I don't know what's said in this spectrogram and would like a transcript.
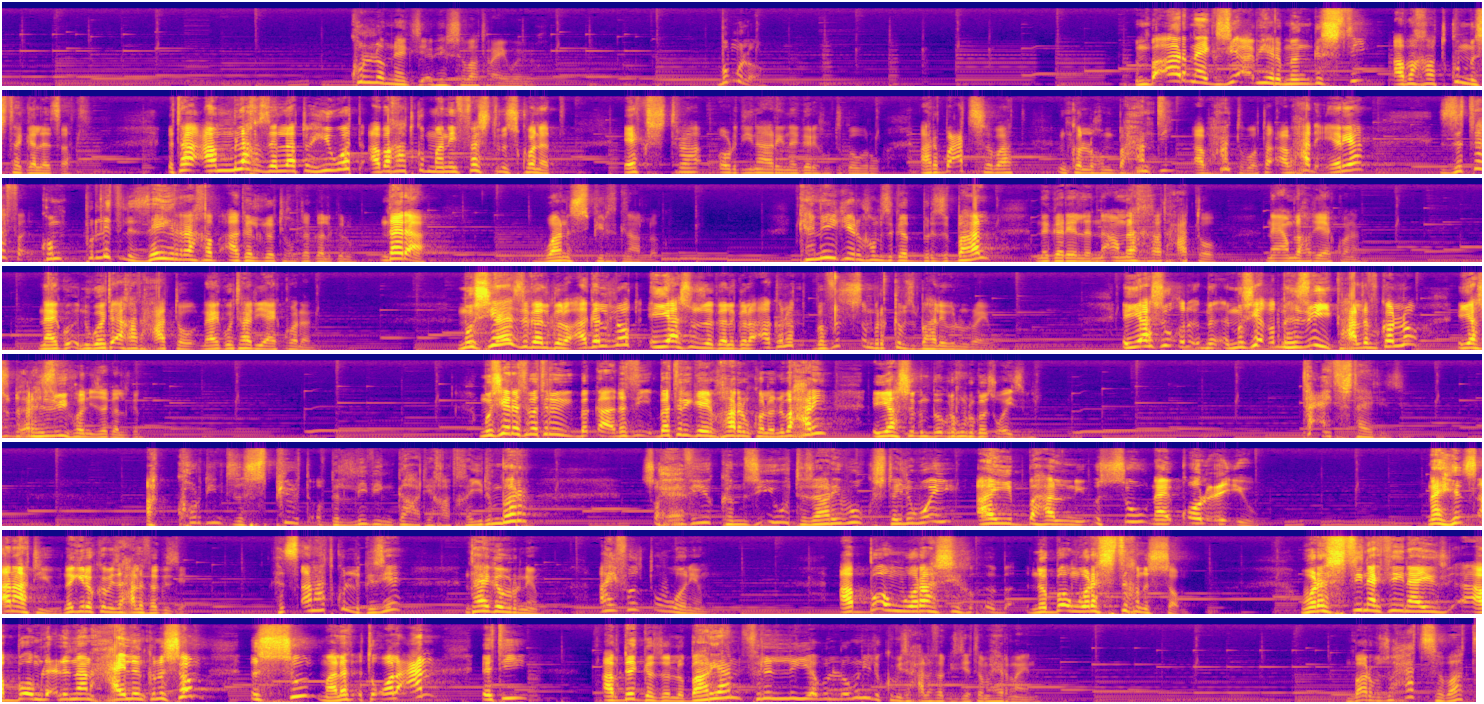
ኩሎም ናይ እግዚኣብሔር ሰባት ረኣይዎም ኢኹ ብምልኦም እምበኣር ናይ እግዚኣብሔር መንግስቲ ኣባኻትኩም ምስ ተገለፀት እታ ኣምላኽ ዘላቶ ህይወት ኣባኻትኩም ማኒፌስት ምስ ኮነት ኤክስትራ ኦርዲናሪ ነገር ኢኹም ትገብሩ ኣርባዕተ ሰባት እንከለኹም ብሓንቲ ኣብ ሓንቲ ቦታ ኣብ ሓደ ኤርያ ኮምፕሊትሊ ዘይራኸብ ኣገልግሎት ኢኹም ተገልግሉ እንታይ ደኣ ዋን ስፒሪት ግን ኣለኩም ከመይ ገይሩ ከም ዝገብር ዝበሃል ነገር የለን ንኣምላኽ ኢኻ ተሓቶ ናይ ኣምላኽ ድዩ ኣይኮነን ንጎይታ ኢኻ ተሓቶ ናይ ጎይታ ድዩ ኣይኮነን ሙሴ ዘገልግሎ ኣገልግሎት እያሱ ዘገልግሎ ኣገልግሎት ብፍፁም ርክብ ዝበሃል ይብሉ ንረእዩ እያሱ ሙሴ ቅድሚ ህዝቢ ክሓልፍ ከሎ እያሱ ድሕሪ ህዝቢ ይኮን እዩ ዘገልግል ሙሴ ነቲ በትሪ በቃ ነቲ በትሪ ገይሩ ክሃርም ከሎ ንባሕሪ እያሱ ግን ብእግሩ ክምርገፅዎ እዩ ዝብል እንታይ ዓይነት ስታይል እዩ according to the spirit of the living God ኢኻ ትኸይድ እምበር ፅሑፍ እዩ ከምዚ እዩ ተዛሪቡ ክስተይልዎ እዩ ኣይበሃልኒ እሱ ናይ ቆልዑ እዩ ናይ ህፃናት እዩ ነጊረኩም ዝሓለፈ ግዜ ህፃናት ኩሉ ግዜ እንታይ ይገብሩን እዮም ኣይፈልጥዎን እዮም ኣቦኦም ወራሲ ነቦኦም ወረስቲ ክንሶም ወረስቲ ናይቲ ናይ ኣቦኦም ልዕልናን ሓይልን ክንሶም እሱ ማለት እቲ ቆልዓን እቲ ኣብ ደገ ዘሎ ባርያን ፍልልይ የብሎምን ኢልኩም እዩ ዝሓለፈ ግዜ ተማሂርና ኢና እምበር ብዙሓት ሰባት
